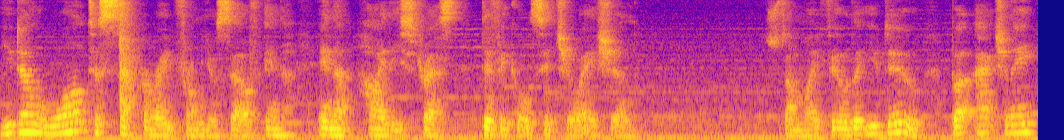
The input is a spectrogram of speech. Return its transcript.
you don't want to separate from yourself in in a highly stressed, difficult situation. Some might feel that you do, but actually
